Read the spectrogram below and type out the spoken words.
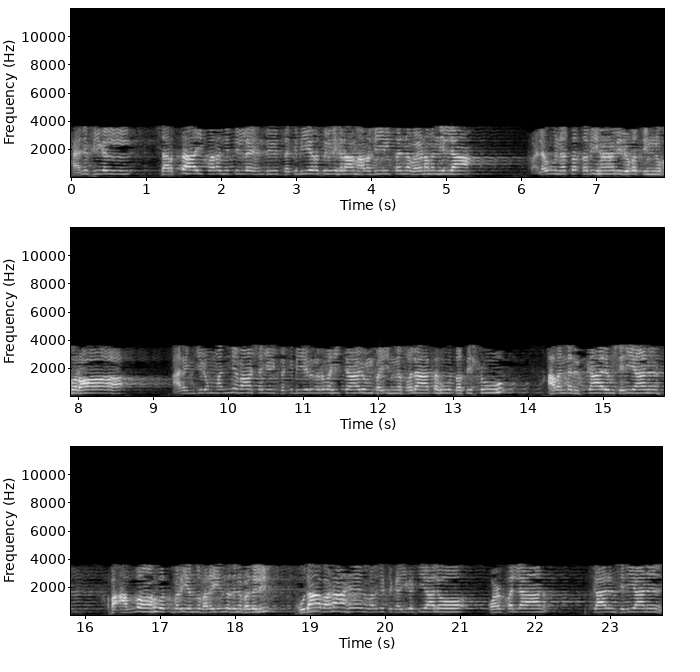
ഹനഫികൾ ഷർത്തായി പറഞ്ഞിട്ടില്ല എന്ത്? തക്ബീറത്തുൽ ഇഹ്റാം അറബിയിൽ തന്നെ വേണമെന്നില്ല. ഫലൗനത്ത ബിഹാ ലോകത്തിൻ ആരെങ്കിലും അന്യഭാഷയിൽ തക്ബീർ നിർവഹിച്ചാലും പൈന്ന സ്വലാത്തഹു തസിഷു അവന്റെ നിസ്കാരം ശരിയാണ്. അപ്പൊ അള്ളാഹു അക്ബർ എന്ന് പറയുന്നതിന് ബദലി ഖുദാ ബടാഹേ എന്ന് പറഞ്ഞിട്ട് കൈകെട്ടിയാലോ കുഴപ്പമില്ല. നിസ്കാരം ശരിയാണ്.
